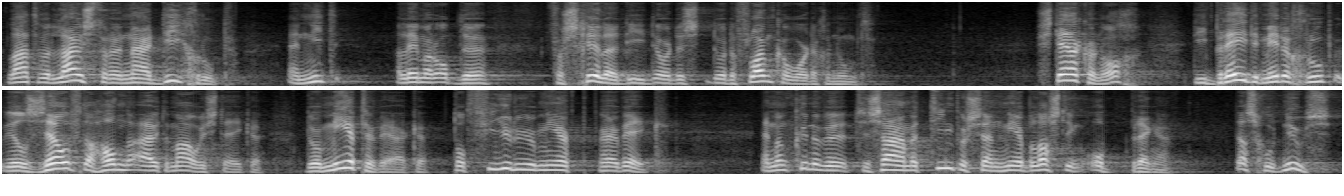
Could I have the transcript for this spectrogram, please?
Laten we luisteren naar die groep en niet alleen maar op de verschillen die door de, door de flanken worden genoemd. Sterker nog, die brede middengroep wil zelf de handen uit de mouwen steken door meer te werken, tot vier uur meer per week. En dan kunnen we tezamen 10% meer belasting opbrengen. Dat is goed nieuws.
